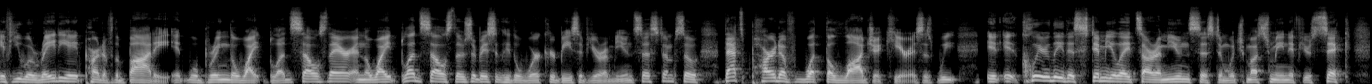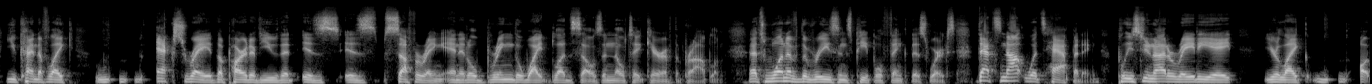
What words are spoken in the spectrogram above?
if you irradiate part of the body, it will bring the white blood cells there. And the white blood cells, those are basically the worker bees of your immune system. So that's part of what the logic here is, is we it, it clearly this stimulates our immune system, which must mean if you're sick, you kind of like x-ray the part of you that is is suffering and it'll bring the white blood cells and they'll take care of the problem. That's one of the reasons people think this works. That's not what's happening. Please do not irradiate your like uh,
